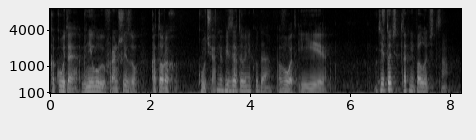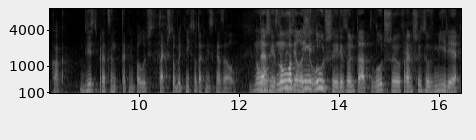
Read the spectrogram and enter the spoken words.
какую-то гнилую франшизу, которых куча. Ну, без и этого никуда. Вот, и... Тебе что? точно так не получится. Как? 200% так не получится, так, чтобы никто так не сказал. Ну, Даже если ну ты вот сделаешь ими... лучший результат, лучшую франшизу в мире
